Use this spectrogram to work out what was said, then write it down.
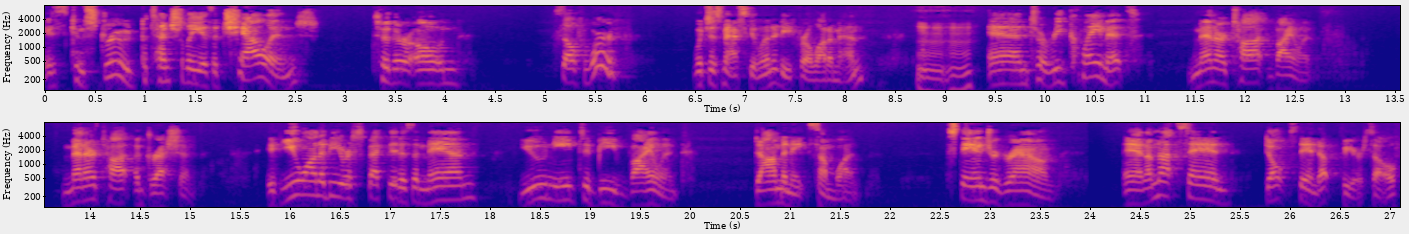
is construed potentially as a challenge to their own self worth, which is masculinity for a lot of men. Mm-hmm. And to reclaim it, men are taught violence. Men are taught aggression. If you want to be respected as a man, you need to be violent, dominate someone, stand your ground. And I'm not saying don't stand up for yourself.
